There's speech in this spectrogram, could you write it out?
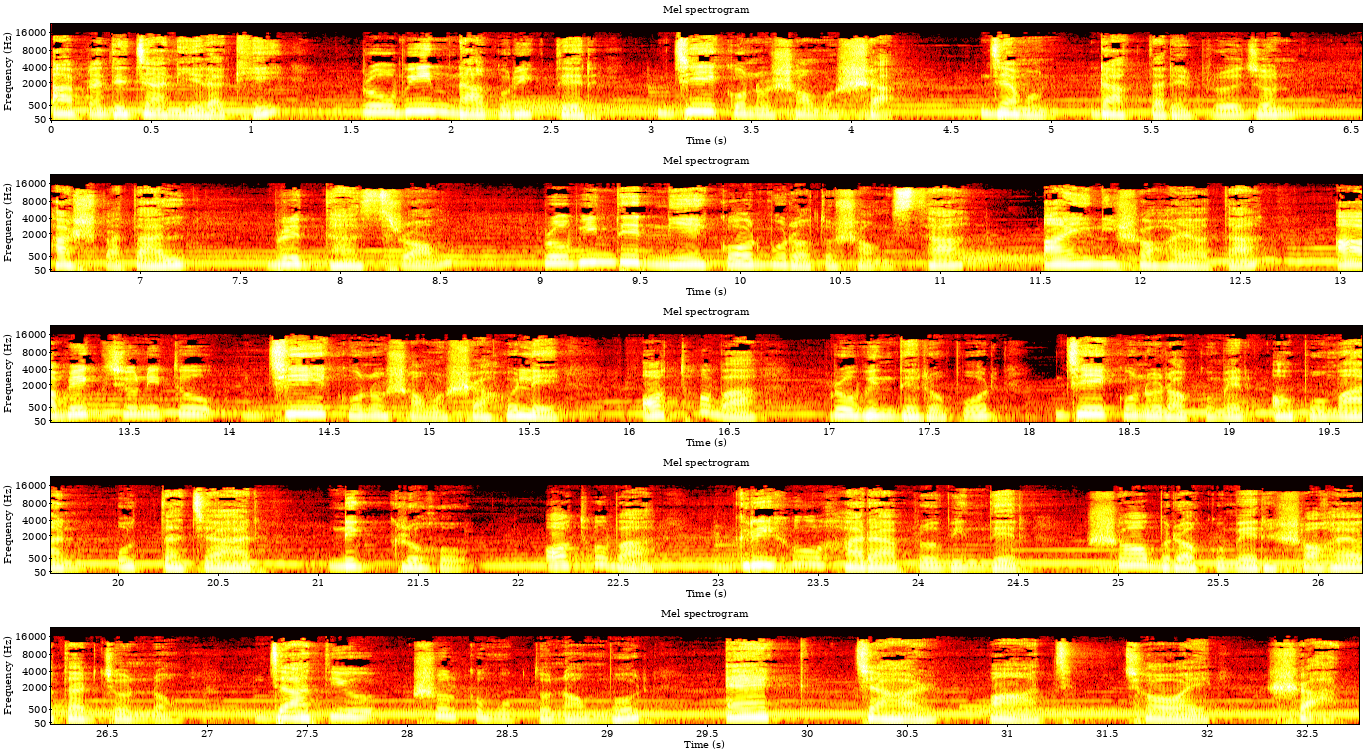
আপনাদের জানিয়ে রাখি, প্রবীণ নাগরিকদের যে কোনো সমস্যা, যেমন ডাক্তারের প্রয়োজন, হাসপাতাল, বৃদ্ধাশ্রম, প্রবীণদের নিয়ে কর্মরত সংস্থা, আইনি সহায়তা, আবেগজনিত যে কোনো সমস্যা হলে অথবা প্রবীণদের ওপর যে কোনো রকমের অপমান, অত্যাচার নিগ্রহ অথবা গৃহহারা প্রবীণদের সব রকমের সহায়তার জন্য। জাতীয় শুল্কমুক্ত নম্বর এক চার পাঁচ ছয় সাত।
